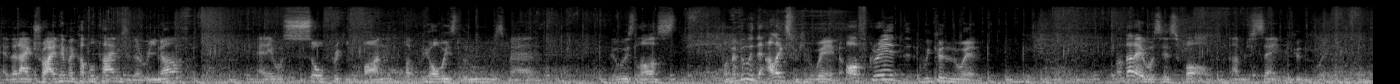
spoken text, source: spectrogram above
And then I tried him a couple times in Arena and it was so freaking fun, but we always lose, man. We always lost. But maybe with Alex we can win. Off-grid, we couldn't win. Not that it was his fault, I'm just saying we couldn't win.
